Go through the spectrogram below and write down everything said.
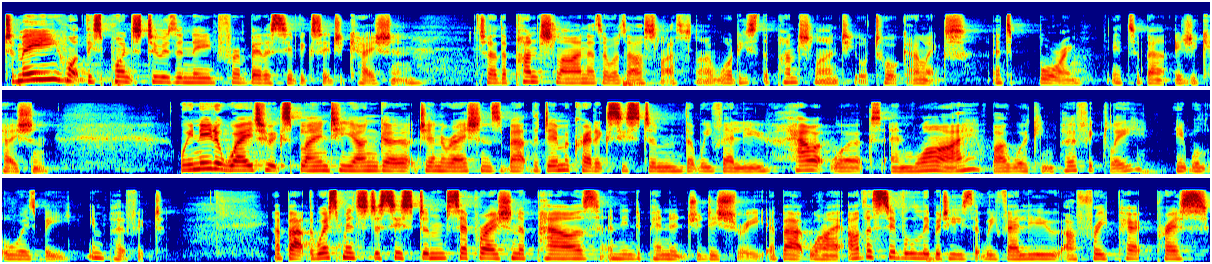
To me, what this points to is a need for a better civics education. So the punchline, as I was asked last night, what is the punchline to your talk, Alex? It's boring. It's about education. We need a way to explain to younger generations about the democratic system that we value, how it works and why, by working perfectly, it will always be imperfect. About the Westminster system, separation of powers and independent judiciary, about why other civil liberties that we value are free press,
